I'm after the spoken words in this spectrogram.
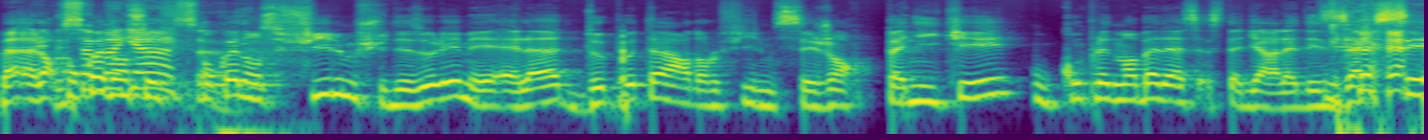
Bah alors ça pourquoi dans, ce, m'agace. pourquoi dans ce film, je suis désolé, mais elle a deux potards dans le film. C'est genre paniqué ou complètement badass. C'est-à-dire elle a des accès,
